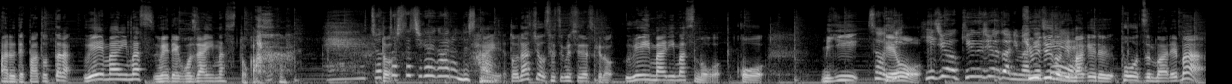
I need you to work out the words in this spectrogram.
あるデパートだったら上へ参ります上でございますとか。えー、ちょっとした違いがあるんですか、はい、あとラジオ説明してですけど上に参りますのをこう右手をひ肘を90度に曲げて。90度に曲げるポーズもあれば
